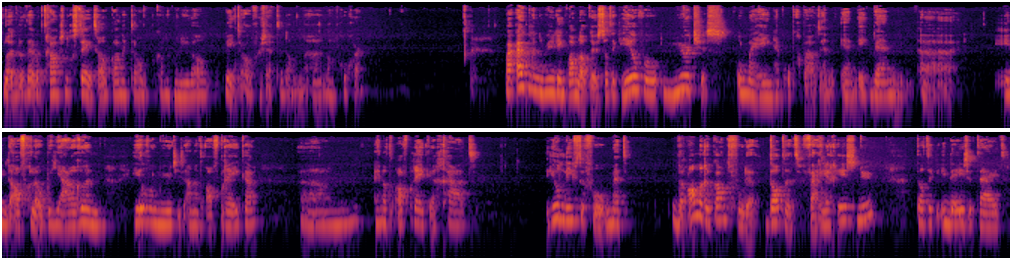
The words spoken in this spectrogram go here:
Nou, dat heb ik trouwens nog steeds. Al kan ik, dan, kan ik me nu wel beter overzetten dan, uh, dan vroeger. Maar uit mijn reading kwam dat dus. Dat ik heel veel muurtjes om me heen heb opgebouwd. En, en ik ben uh, in de afgelopen jaren heel veel muurtjes aan het afbreken. Um, en dat afbreken gaat heel liefdevol met de andere kant voeden. Dat het veilig is nu. Dat ik in deze tijd,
